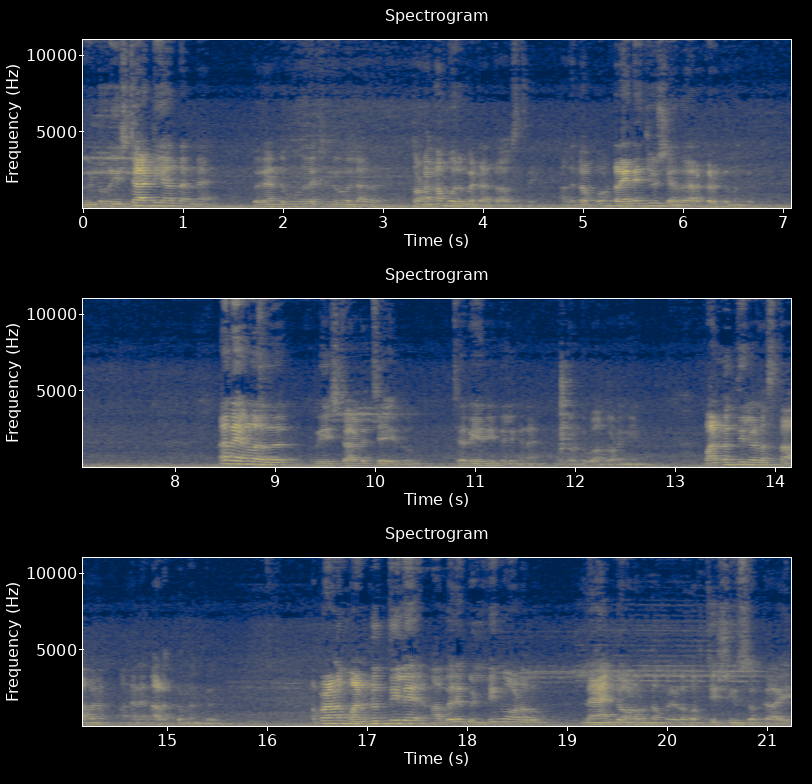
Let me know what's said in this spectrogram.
വീണ്ടും റീസ്റ്റാർട്ട് ചെയ്യാൻ തന്നെ ഒരു രണ്ട് മൂന്ന് ലക്ഷം രൂപ അല്ലാതെ തുടങ്ങാൻ പോലും പറ്റാത്ത അവസ്ഥ അതിന്റെ ഒപ്പം ഡ്രൈനേജ് വിഷയം അത് വേറെ കിടക്കുന്നുണ്ട് അങ്ങനെ ഞങ്ങളത് റീസ്റ്റാർട്ട് ചെയ്തു. ചെറിയ രീതിയിൽ ഇങ്ങനെ മുന്നോട്ട് പോകാൻ തുടങ്ങി. മണ്ണുത്തിയിലുള്ള സ്ഥാപനം അങ്ങനെ നടക്കുന്നുണ്ട്. അപ്പോഴാണ് മണ്ണുത്തിയിൽ അവർ ബിൽഡിംഗ് ഓണറും ലാൻഡ് ഓണറും തമ്മിലുള്ള കുറച്ച് ഇഷ്യൂസൊക്കെ ആയി.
